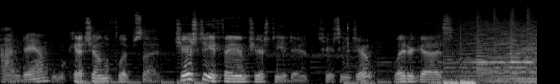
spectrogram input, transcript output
I'm Dan. We'll catch you on the flip side. Cheers to you, fam. Cheers to you, Dan. Cheers to you, Joe. Later, guys.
